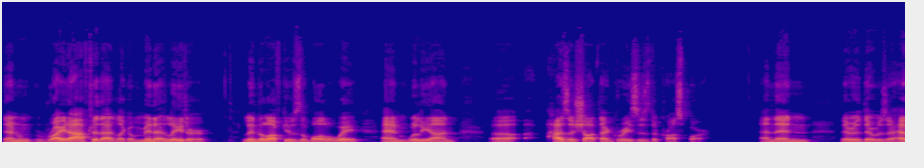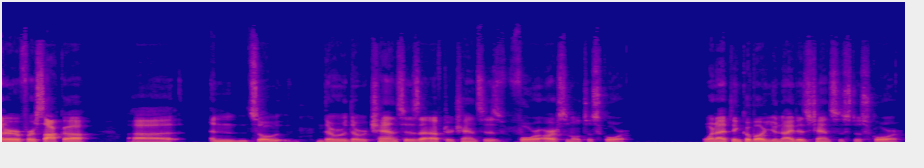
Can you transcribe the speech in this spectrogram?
Then right after that, like a minute later, Lindelof gives the ball away and Willian uh, has a shot that grazes the crossbar. And then there, there was a header for Saka. Uh, and so there were there were chances after chances for Arsenal to score. When I think about United's chances to score,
